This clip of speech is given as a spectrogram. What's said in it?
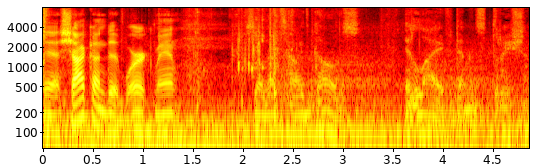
Yeah, shotgun did work, man. So that's how it goes. A live demonstration.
